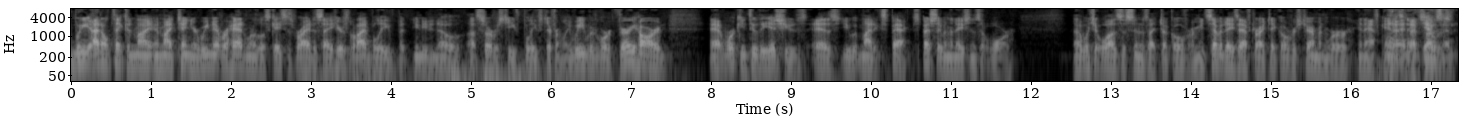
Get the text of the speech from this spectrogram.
we I don't think in my in my tenure we never had one of those cases where I had to say here's what I believe, but you need to know a service chief believes differently. We would work very hard at working through the issues as you might expect, especially when the nation's at war, uh, which it was as soon as I took over. I mean, seven days after I take over as chairman, we're in Afghanistan. Yeah, in Afghanistan.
